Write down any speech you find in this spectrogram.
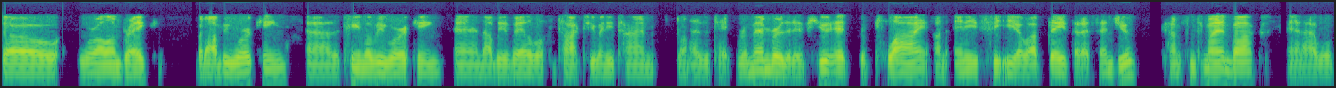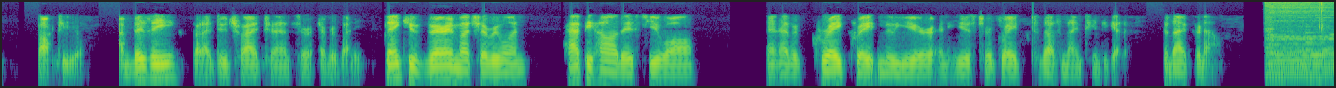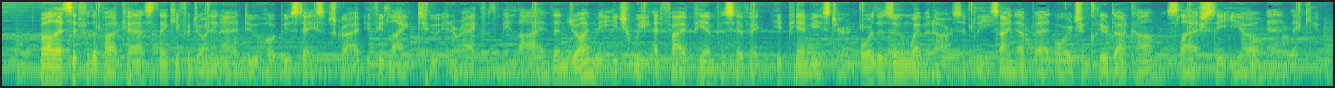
So we're all on break, but I'll be working. Uh, the team will be working, and I'll be available to talk to you anytime. Don't hesitate. Remember that if you hit reply on any CEO update that I send you, comes into my inbox, and I will talk to you. I'm busy, but I do try to answer everybody. Thank you very much, everyone. Happy holidays to you all and have a great, great new year and here's to a great 2019 together. Good night for now. Well, that's it for the podcast. Thank you for joining. I do hope you stay subscribed. If you'd like to interact with me live, then join me each week at 5 p.m. Pacific, 8 p.m. Eastern, or the Zoom webinar. Simply sign up at originclear.com slash CEO, and thank you.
